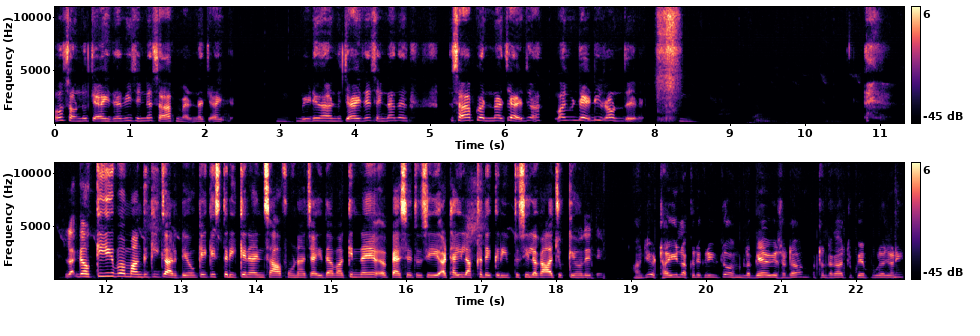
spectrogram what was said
ਉਹ ਸਾਨੂੰ ਚਾਹੀਦਾ ਵੀ ਸਿੰਨਾ ਸਾਫ਼ ਮਿਲਣਾ ਚਾਹੀਦਾ। ਵੀਡੀਓ ਆਉਣੀ ਚਾਹੀਦੀ ਸਿੰਨਾ ਦਾ ਸਾਫ਼ ਕਰਨਾ ਚਾਹੀਦਾ ਮੰਮੀ ਡੈਡੀ ਰੋਂਦੇ ਨੇ। ਲੱਗਾ ਕੀ ਮੰਗ ਕੀ ਕਰਦੇ ਹੋ ਕਿ ਕਿਸ ਤਰੀਕੇ ਨਾਲ ਇਨਸਾਫ ਹੋਣਾ ਚਾਹੀਦਾ ਵਾ? ਕਿੰਨੇ ਪੈਸੇ ਤੁਸੀਂ 28 ਲੱਖ ਦੇ ਕਰੀਬ ਤੁਸੀਂ ਲਗਾ ਚੁੱਕੇ ਹੋ ਉਹਦੇ ਤੇ? ਹਾਂਜੀ 28 ਲੱਖ ਦੇ ਕਰੀਬ ਤੋਂ ਲੱਗਿਆ ਹੋਇਆ ਸਾਡਾ ਅੱਠ ਲਗਾ ਚੁੱਕੇ ਪੂਰਾ ਜਾਣੀ।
